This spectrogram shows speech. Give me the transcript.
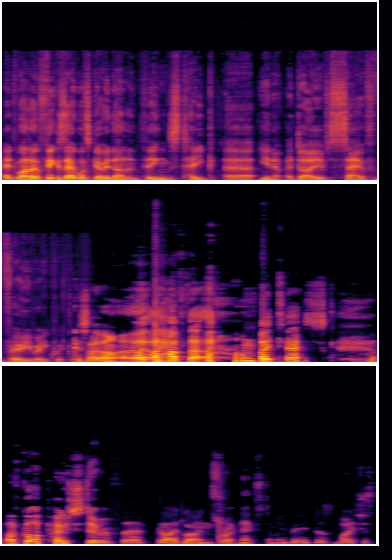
Eduardo figures out what's going on, and things take uh, you know a dive south very very quickly. Because I, I I have that on my desk. I've got a poster of their guidelines right next to me, but it does well. It just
